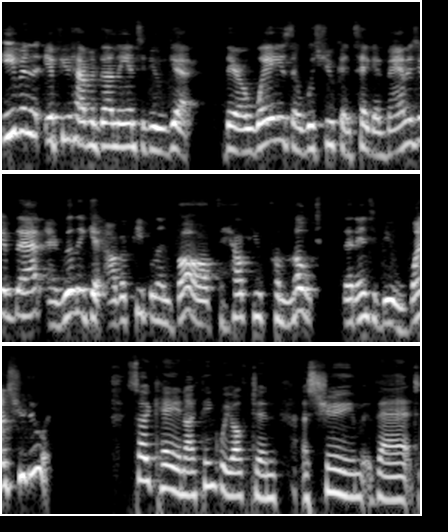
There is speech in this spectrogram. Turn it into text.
even if you haven't done the interview yet, there are ways in which you can take advantage of that and really get other people involved to help you promote that interview once you do it. So key, and I think we often assume that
